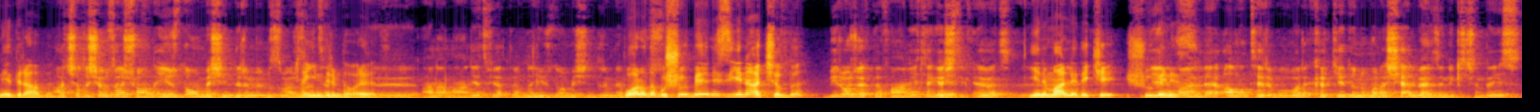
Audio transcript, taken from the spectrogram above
nedir abi? Açılışa özel şu anda %15 indirimimiz var zaten. indirim de var, evet. Ee, ana maliyet fiyatlarından %15 indirim yapıyoruz. Bu arada bu şubeniz yeni açıldı. 1 Ocak'ta faaliyete geçtik. Evet. Ee, Yeni mahalledeki Yeni şubeniz. Mahalle Alın Bulvarı 47 numara Shell benzinlik içindeyiz.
